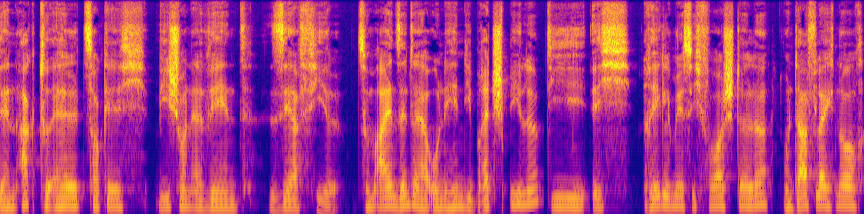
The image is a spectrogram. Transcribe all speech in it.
Denn aktuell zocke ich, wie schon erwähnt, sehr viel. Zum einen sind da ja ohnehin die Brettspiele, die ich regelmäßig vorstelle. Und da vielleicht noch,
